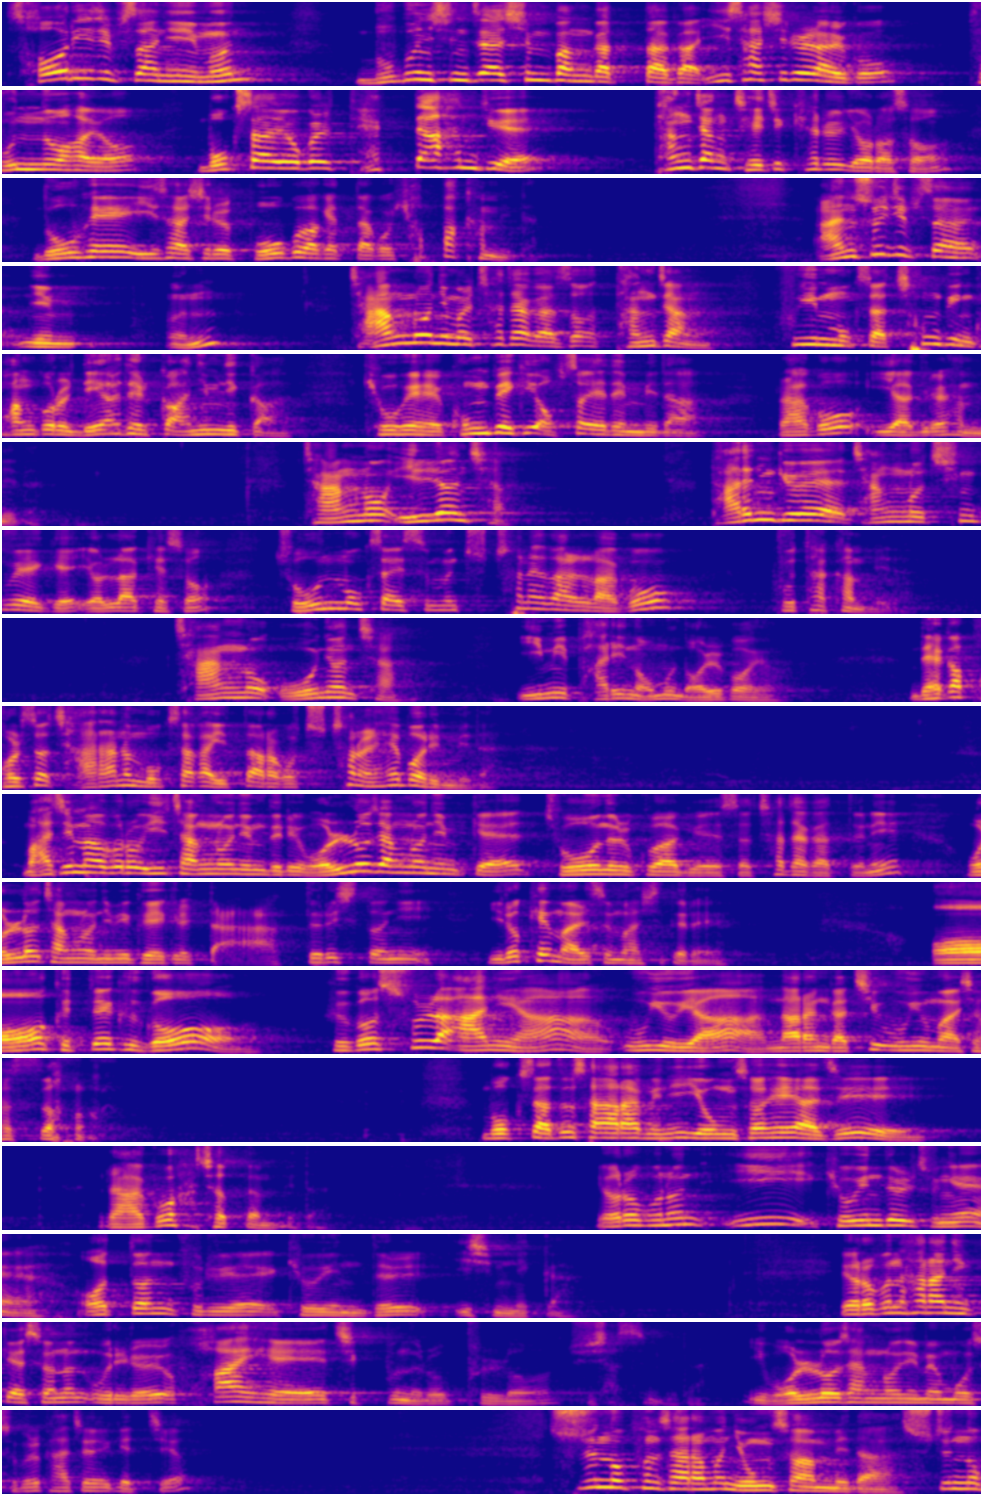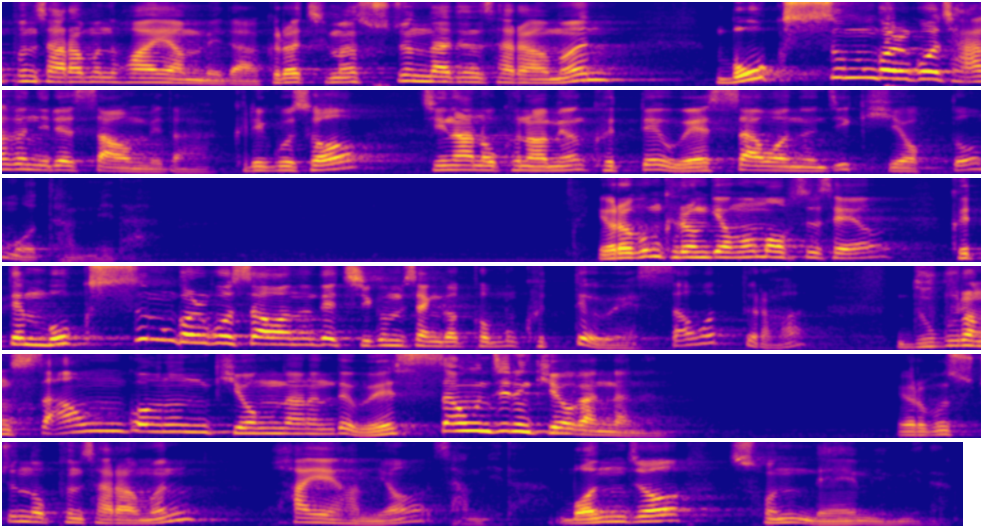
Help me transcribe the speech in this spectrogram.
서리 집사님은 묵은 신자 신방 갔다가 이 사실을 알고 분노하여 목사욕을 됐다 한 뒤에 당장 재직회를 열어서 노회에 이 사실을 보고하겠다고 협박합니다. 안수 집사님은 장로님을 찾아가서 당장 후임 목사 청빙 광고를 내야 될 거 아닙니까? 교회에 공백이 없어야 됩니다. 라고 이야기를 합니다. 장로 1년 차, 다른 교회 장로 친구에게 연락해서 좋은 목사 있으면 추천해 달라고 부탁합니다. 장로 5년 차, 이미 발이 너무 넓어요. 내가 벌써 잘하는 목사가 있다라고 추천을 해버립니다. 마지막으로 이 장로님들이 원로 장로님께 조언을 구하기 위해서 찾아갔더니 원로 장로님이 그 얘기를 딱 들으시더니 이렇게 말씀하시더래요. 어, 그때 그거, 그거 술 아니야. 우유야. 나랑 같이 우유 마셨어. 목사도 사람이니 용서해야지. 라고 하셨답니다. 여러분은 이 교인들 중에 어떤 부류의 교인들이십니까? 여러분 하나님께서는 우리를 화해의 직분으로 불러 주셨습니다. 이 원로 장로님의 모습을 가져야겠지요. 수준 높은 사람은 용서합니다. 수준 높은 사람은 화해합니다. 그렇지만 수준 낮은 사람은 목숨 걸고 작은 일에 싸웁니다. 그리고서 지나놓고 나면 그때 왜 싸웠는지 기억도 못 합니다. 여러분 그런 경험 없으세요? 그때 목숨 걸고 싸웠는데 지금 생각하면 그때 왜 싸웠더라? 누구랑 싸운 거는 기억나는데 왜 싸운지는 기억 안 나는. 여러분 수준 높은 사람은 화해하며 삽니다. 먼저 손 내밉니다.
